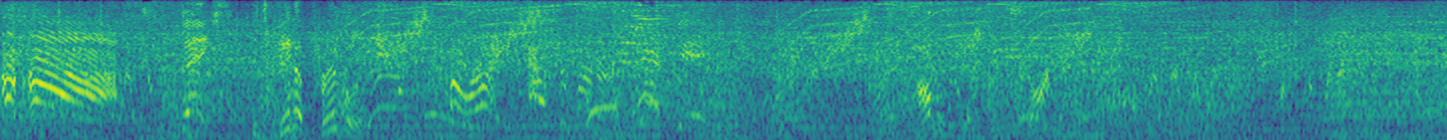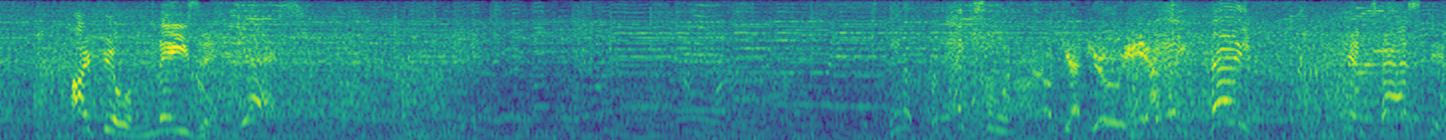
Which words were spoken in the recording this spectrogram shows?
Ha ha! Thanks! It's been a privilege. Alright, afterburner! That's it! Cobblestones are starting. I feel amazing! Yes! It's been a excellent! I'll get you yet! Hey, hey! Fantastic!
